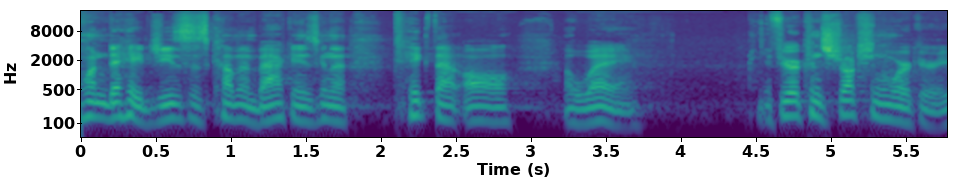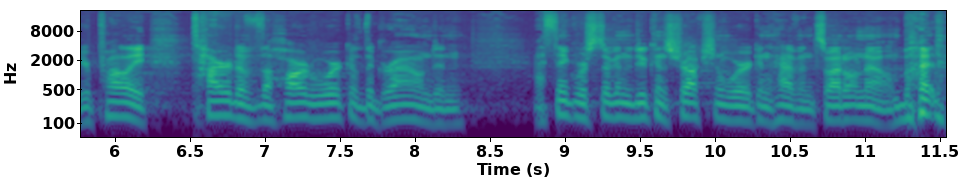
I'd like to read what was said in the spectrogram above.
One day, Jesus is coming back and he's going to take that all away. If you're a construction worker, you're probably tired of the hard work of the ground and I think we're still going to do construction work in heaven, so I don't know. But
